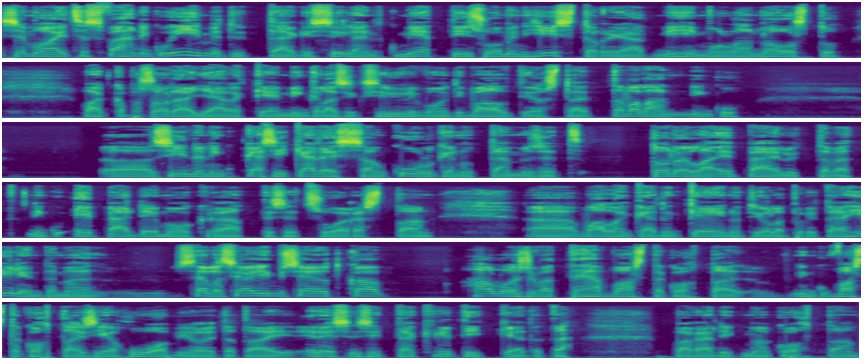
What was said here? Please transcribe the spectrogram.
se mua itse asiassa vähän niin kuin ihmetyttääkin sillä, että kun miettii Suomen historiaa, että mihin mulla on noustu vaikkapa sodan jälkeen, minkälaisiksi hyvinvointivaltiosta, että tavallaan niin kuin, äh, siinä niin kuin käsi kädessä on kulkenut tämmöiset todella epäilyttävät, niin kuin epädemokraattiset suorastaan ää, vallankäytön keinot, joilla pyritään hiljentämään sellaisia ihmisiä, jotka haluaisivat tehdä vastakohta, niin kuin vastakohtaisia huomioita tai edes esittää kritiikkiä tätä paradigmaa kohtaan.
